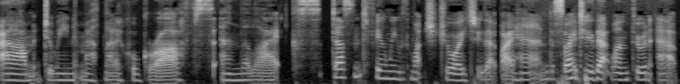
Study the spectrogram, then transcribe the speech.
um, doing mathematical graphs and the likes doesn't fill me with much joy to do that by hand. So I do that one through an app.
